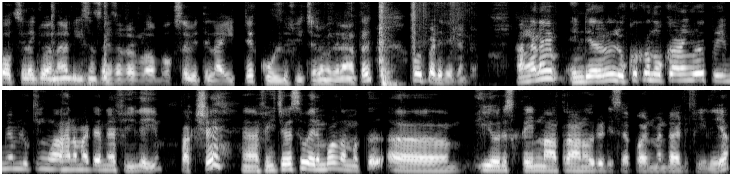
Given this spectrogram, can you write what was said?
ബോക്സിലേക്ക് വന്നാൽ ഡീസൻ സൈസുള്ള glove box with light cooled ഫീച്ചറും ഇതിനകത്ത് ഉൾപ്പെടുത്തിയിട്ടുണ്ട്. അങ്ങനെ ഇന്ത്യയിലെ ലുക്കൊക്കെ നോക്കുകയാണെങ്കിൽ പ്രീമിയം ലുക്കിംഗ് വാഹനമായിട്ട് തന്നെ ഫീൽ ചെയ്യും. പക്ഷേ ഫീച്ചേഴ്സ് വരുമ്പോൾ നമുക്ക് ഈ ഒരു സ്ക്രീൻ മാത്രമാണ് ഒരു ഡിസപ്പോയിൻമെന്റ് ആയിട്ട് ഫീൽ ചെയ്യുക.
